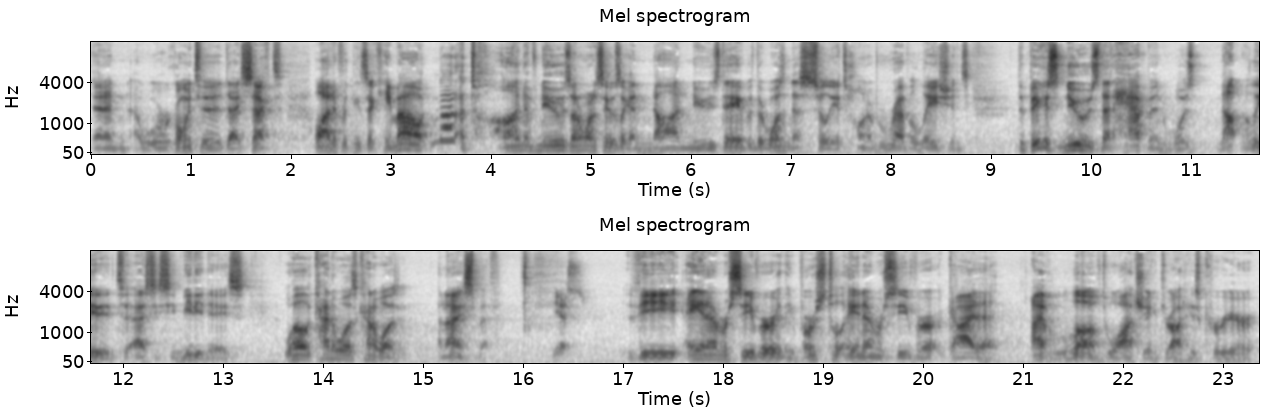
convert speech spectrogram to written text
and we're going to dissect a lot of different things that came out. Not a ton of news. I don't want to say it was like a non news day, but there wasn't necessarily a ton of revelations. The biggest news that happened was not related to SEC Media Days. Well, it kind of was, kind of wasn't. Ainias Smith Yes. the A&M receiver, the versatile A&M receiver, a guy that I've loved watching throughout his career.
